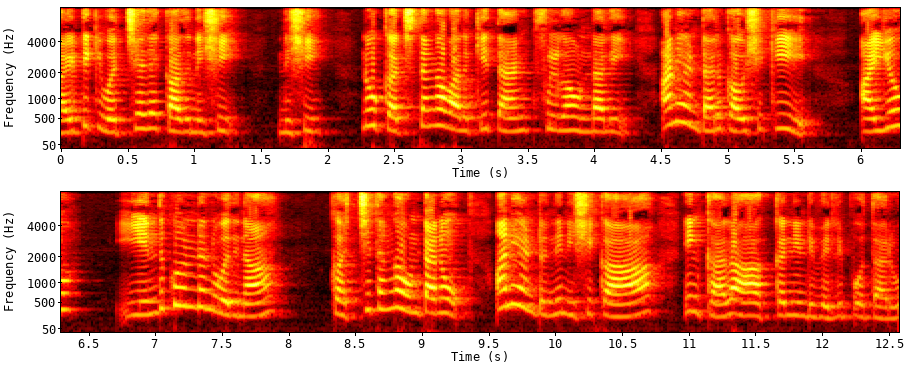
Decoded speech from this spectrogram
బయటికి వచ్చేదే కాదు నిషి. నిషి నువ్వు ఖచ్చితంగా వాళ్ళకి థ్యాంక్ఫుల్గా ఉండాలి అని అంటారు కౌశికి. అయ్యో ఎందుకు ఉండను వదినా? ఖచ్చితంగా ఉంటాను అని అంటుంది నిషిక. ఇంకా అలా అక్కడి నుండి వెళ్ళిపోతారు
